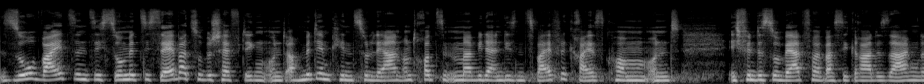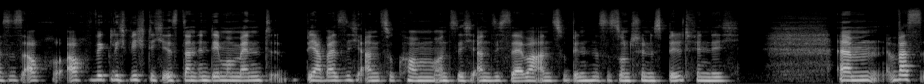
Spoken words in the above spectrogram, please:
so weit sind, sich so mit sich selber zu beschäftigen und auch mit dem Kind zu lernen und trotzdem immer wieder in diesen Zweifelkreis kommen. Und ich finde es so wertvoll, was Sie gerade sagen, dass es auch, auch wirklich wichtig ist, dann in dem Moment ja bei sich anzukommen und sich an sich selber anzubinden. Das ist so ein schönes Bild, finde ich. Ähm, was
